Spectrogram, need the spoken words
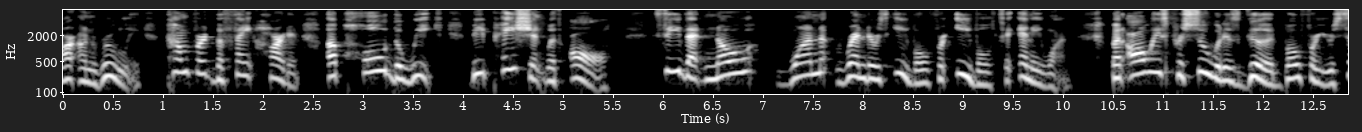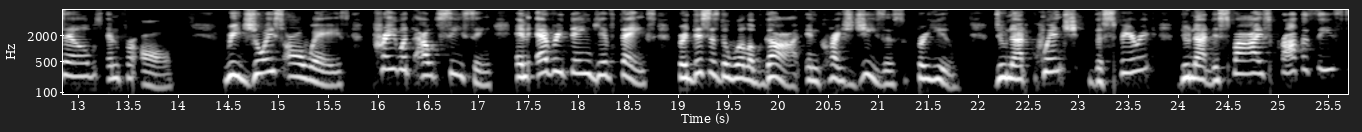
are unruly, comfort the faint hearted, uphold the weak, be patient with all. See that no one renders evil for evil to anyone, but always pursue what is good, both for yourselves and for all. Rejoice always, pray without ceasing, in everything give thanks, for this is the will of God in Christ Jesus for you. Do not quench the spirit, do not despise prophecies,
